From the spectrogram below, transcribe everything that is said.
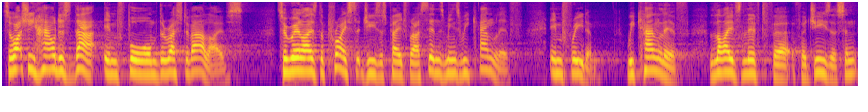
So, actually, how does that inform the rest of our lives? To realize the price that Jesus paid for our sins means we can live in freedom. We can live lives lived for, for Jesus. And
